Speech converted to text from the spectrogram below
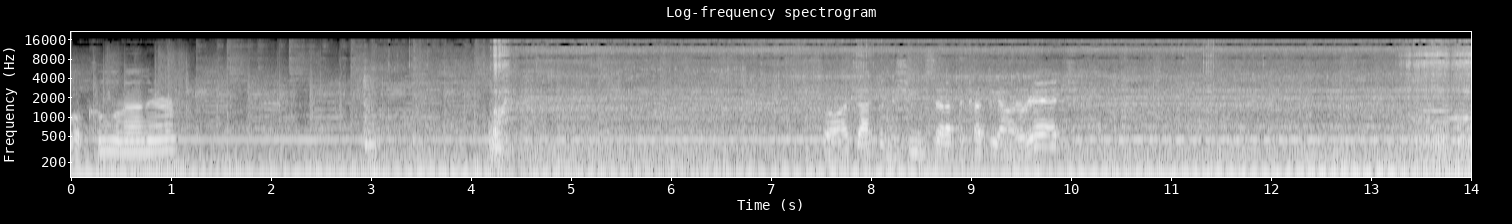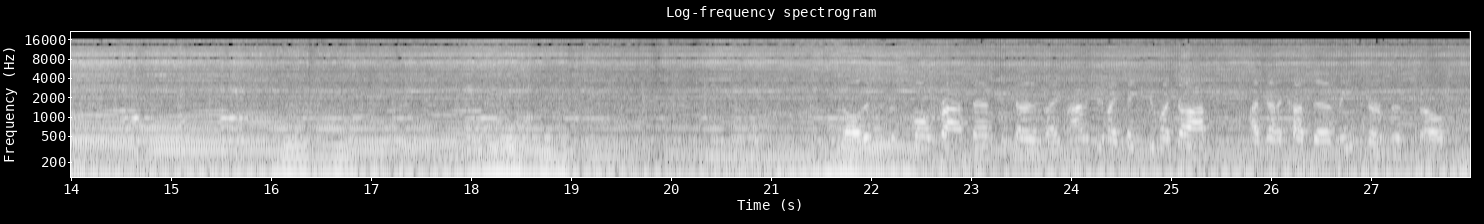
Little coolant on there. So I've got the machine set up to cut the outer edge. So this is a slow process because I, obviously if I take too much off, I've got to cut the main surface. So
